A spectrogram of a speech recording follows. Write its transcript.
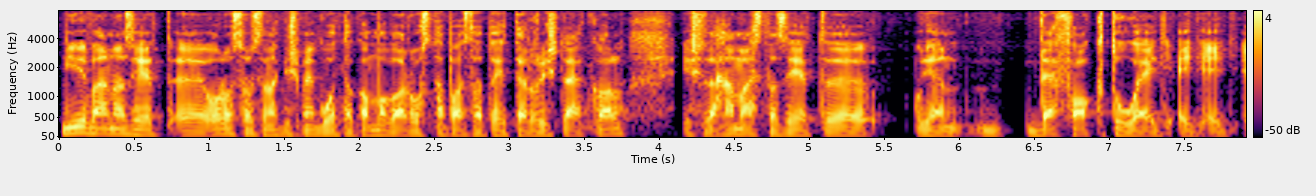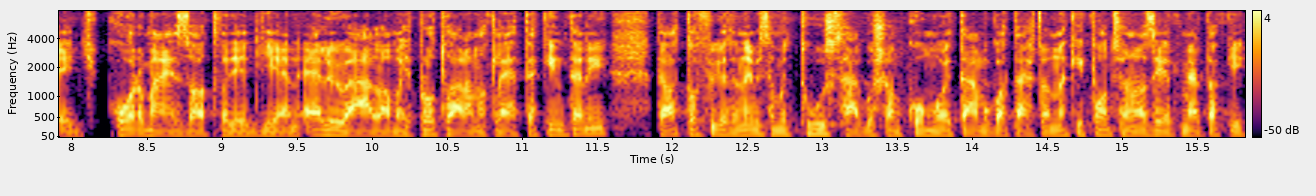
Nyilván azért Oroszországnak is megvoltak a maga rossz tapasztalatai terroristákkal, és a Hamaszt azért ugyan de facto egy, egy, egy, egy kormányzat, vagy egy ilyen előállam, egy protoállamnak lehet tekinteni, de attól függetlenül nem hiszem, hogy túlságosan komoly támogatást adnak ki, pontosan azért, mert aki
